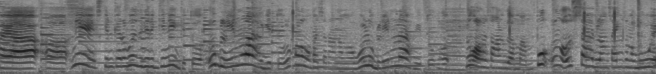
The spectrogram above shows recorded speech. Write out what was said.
kayak eh, nih skincare gue segini gini gitu lu beliin lah gitu lu kalau mau pacaran sama gue lu beliin lah gitu Lu- Hmm. lu kalau misalkan nggak mampu lu nggak usah bilang sayang sama gue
